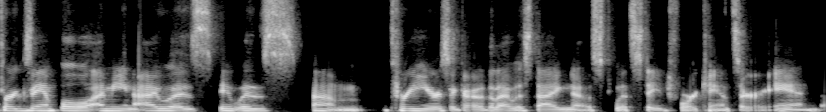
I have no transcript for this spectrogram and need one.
For example, I mean, I was, it was um, three years ago that I was diagnosed with stage four cancer. And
